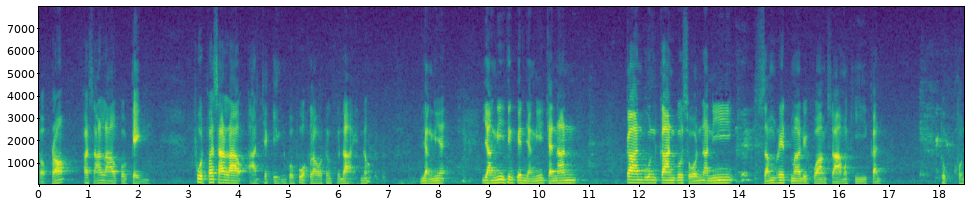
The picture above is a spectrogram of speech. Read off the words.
ก็เพราะภาษาลาวก็เก่ง พูดภาษาลาวอาจจะเก่งกว่าพวกเราทั้งได้เนาะอย่างนี้อย่างนี้จึงเป็นอย่างนี้ฉะนั้น การบุญการกุศลอันนี้สำเร็จมาด้วยความสามัคคีกัน ทุกคน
